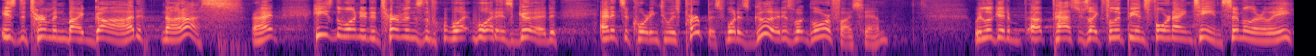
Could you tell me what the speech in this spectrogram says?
is determined by God, not us, right? He's the one who determines the, what, what is good, and it's according to His purpose. What is good is what glorifies Him. We look at a passage like Philippians 4:19. Similarly,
